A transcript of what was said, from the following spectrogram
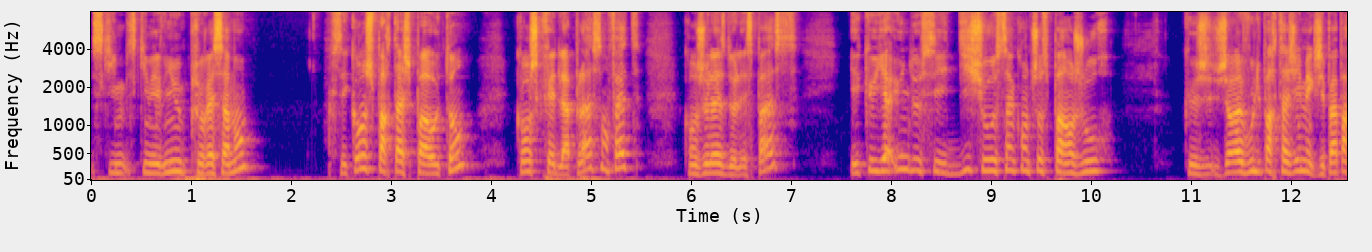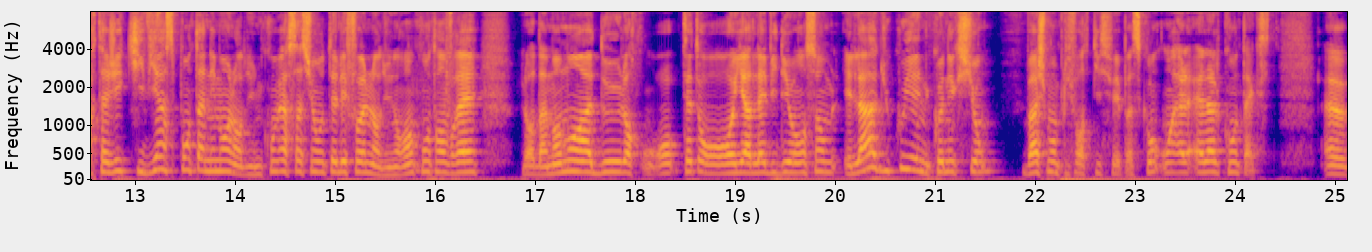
ce qui m'est venu plus récemment, c'est quand je partage pas autant, quand je crée de la place, en fait, quand je laisse de l'espace, et qu'il y a une de ces 10 choses, 50 choses par jour que j'aurais voulu partager mais que j'ai pas partagé, qui vient spontanément lors d'une conversation au téléphone, lors d'une rencontre en vrai, lors d'un moment à deux, peut-être on regarde la vidéo ensemble. Et là, du coup, il y a une connexion vachement plus forte qui se fait parce qu'elle elle a le contexte. Euh,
